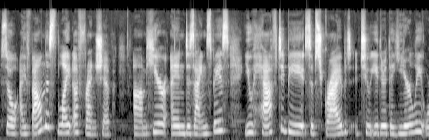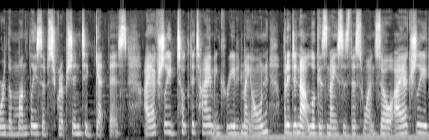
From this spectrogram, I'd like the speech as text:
So I found this light of friendship um, here in Design Space, you have to be subscribed to either the yearly or the monthly subscription to get this. I actually took the time and created my own, but it did not look as nice as this one. So I actually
